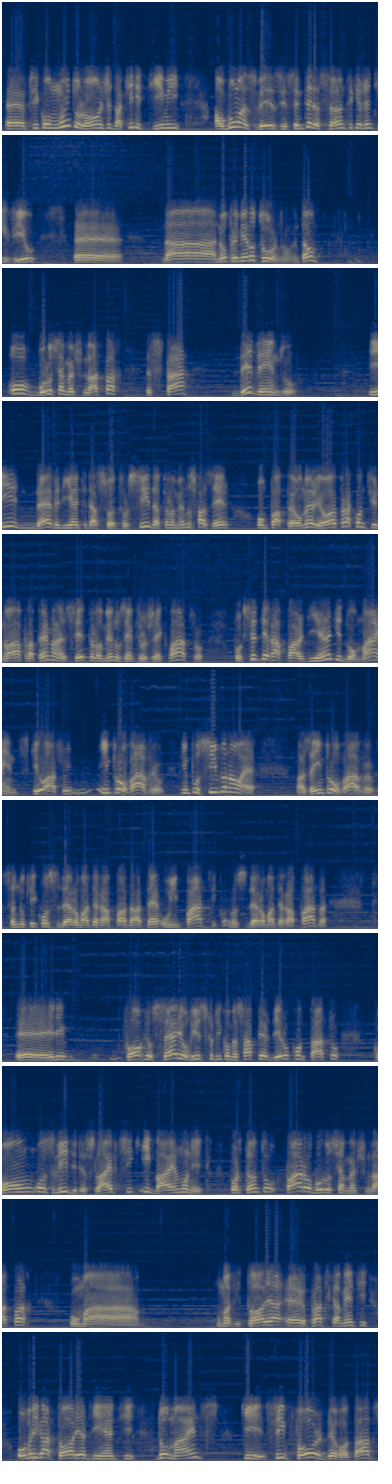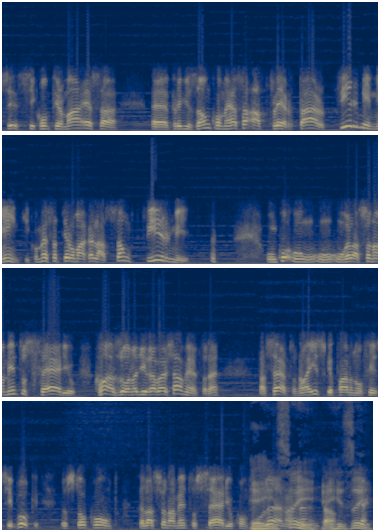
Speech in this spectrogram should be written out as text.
é, ficou muito longe daquele time, algumas vezes interessante, que a gente viu é, na, no primeiro turno. Então, o Borussia Mönchengladbach está devendo e deve, diante da sua torcida, pelo menos fazer um papel melhor para continuar, para permanecer pelo menos entre os G4 porque se derrapar diante do Mainz, que eu acho improvável, impossível não é, mas é improvável, sendo que considera uma derrapada, até um empate, considera uma derrapada, é, ele corre o sério risco de começar a perder o contato com os líderes Leipzig e Bayern Munique. Portanto, para o Borussia Mönchengladbach, uma, uma vitória é praticamente obrigatória diante do Mainz, que se for derrotado, se, se confirmar essa é, previsão, começa a flertar firmemente, começa a ter uma relação firme, um, um, um relacionamento sério com a zona de rebaixamento, né? Tá certo? Não é isso que falo no Facebook. Eu estou com relacionamento sério com é fulano. É isso aí, né? então, é isso aí.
